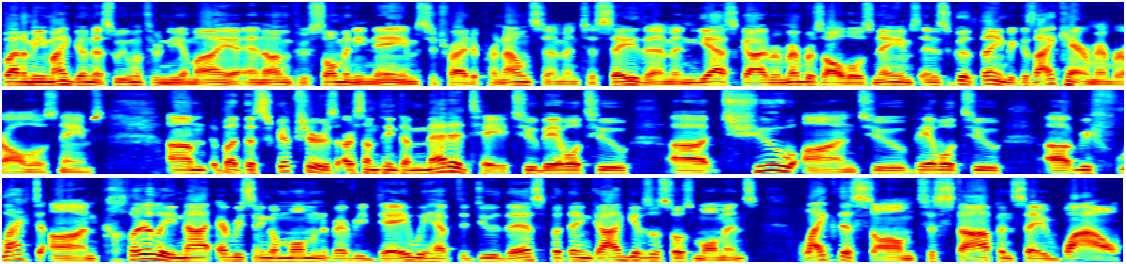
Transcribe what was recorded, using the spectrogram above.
But I mean, my goodness, we went through Nehemiah and I went through so many names to try to pronounce them and to say them. And yes, God remembers all those names. And it's a good thing because I can't remember all those names. Um, but the scriptures are something to meditate, to be able to uh, chew on, to be able to uh, reflect on. Clearly, not every single moment of every day we have to do this, but then God gives us those moments, like this psalm, to stop and say, wow,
